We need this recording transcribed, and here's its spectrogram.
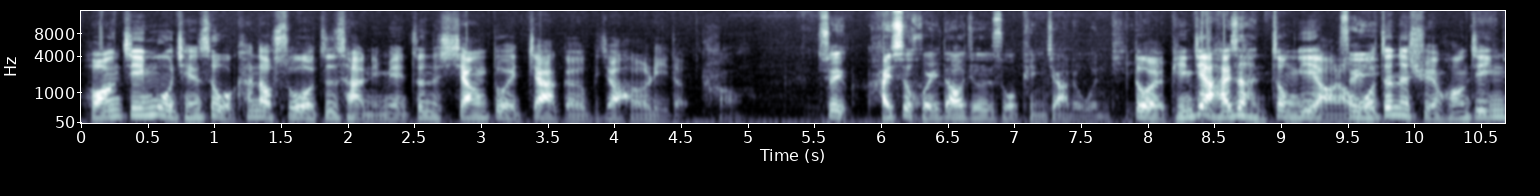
黄金目前是我看到所有资产里面真的相对价格比较合理的。好，所以还是回到就是说评价的问题。对，评价还是很重要。然后我真的选黄金，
